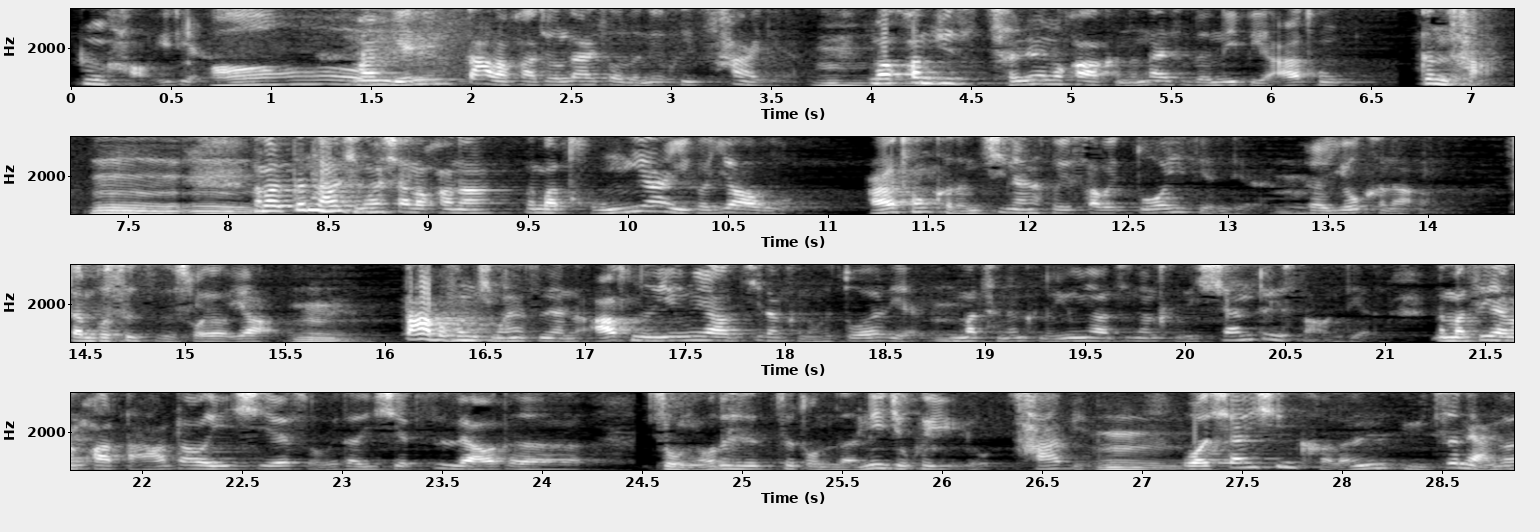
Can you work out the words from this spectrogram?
更好一点。哦那年龄大的话，就耐受能力会差一点。嗯那么换句成人的话，可能耐受能力比儿童更差。嗯嗯那么正常情况下的话呢，那么同样一个药物，儿童可能剂量会稍微多一点点，呃，有可能，但不是指所有药。嗯大部分情况下是这样的，儿童的用药剂量可能会多一点，那么成人可能用药剂量可能相对少一点。那么这样的话，达到一些所谓的一些治疗的肿瘤的这这种能力就会有差别。嗯我相信可能与这两个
